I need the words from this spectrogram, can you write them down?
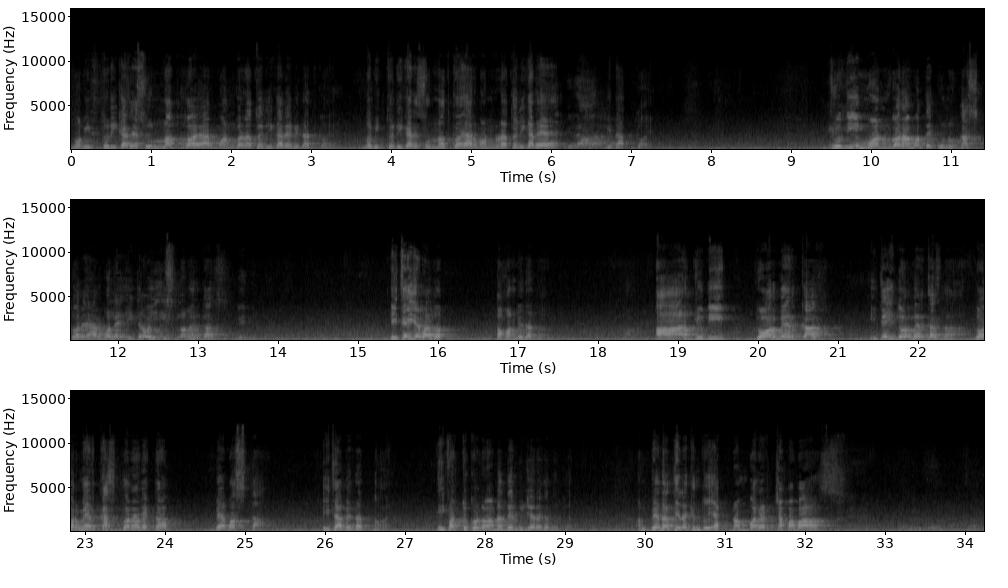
নবীর তরিকারে সুন্নত কয়, আর মন গড়া তরিকারে বিদাত কয়। নবীর তরিকারে সুন্নত কয়, আর মন গড়া তরিকারে বিদাত কয়। যদি মন গড়া মতে কোনো কাজ করে আর বলে এটা ওই ইসলামের কাজ। এটাই এবাদত। তখন বেদাত আর যদি ধর্মের কাজ, এটাই ধর্মের কাজ না, ধর্মের কাজ করার একটা ব্যবস্থা, এটা বেদাত নয়। এই পার্থক্যটাও আপনাদের বুঝে রাখা দরকার। কারণ বেদাতিরা কিন্তু এক নম্বরের চাপাবাজ।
